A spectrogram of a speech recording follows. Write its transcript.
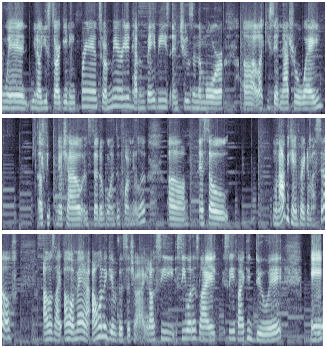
when you know you start getting friends who are married and having babies and choosing the more uh, like you said natural way of feeding their child instead of going through formula. Um, and so when i became pregnant myself i was like oh man i want to give this a try you know see see what it's like see if i can do it and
